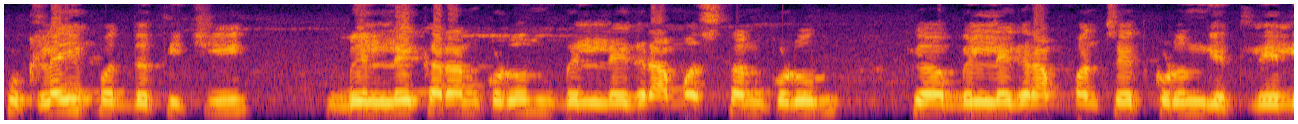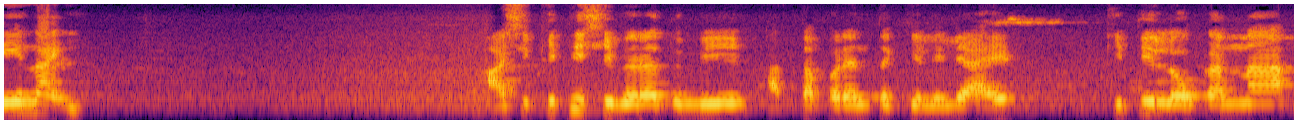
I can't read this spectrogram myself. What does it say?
कुठल्याही पद्धतीची बेल्लेकरांकडून बेल्ले ग्रामस्थांकडून किंवा बेल्ले ग्रामपंचायतकडून घेतलेली नाही. अशी किती शिबिरं तुम्ही आतापर्यंत केलेली आहेत? किती लोकांना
